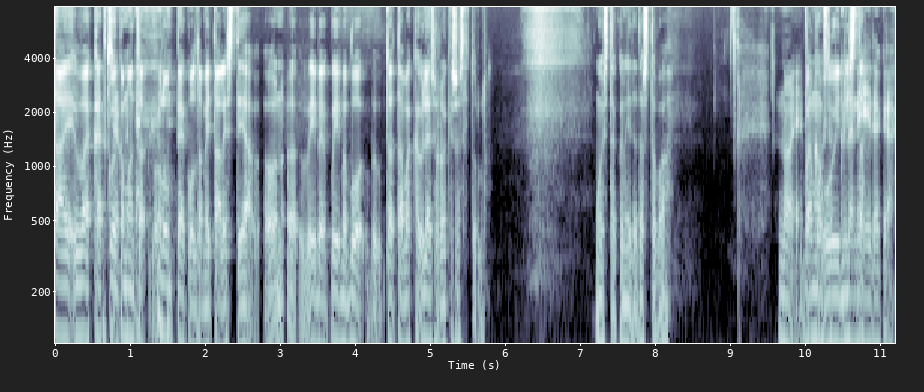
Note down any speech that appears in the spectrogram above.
tai vaikka, että kuinka monta olympiakultamitalistia on viime, viime vuo, tota, vaikka yleisurheilukisosta tullut. Muistaako niitä tuosta vaan? No ei vaikka muista uinnista. kyllä niitäkään.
